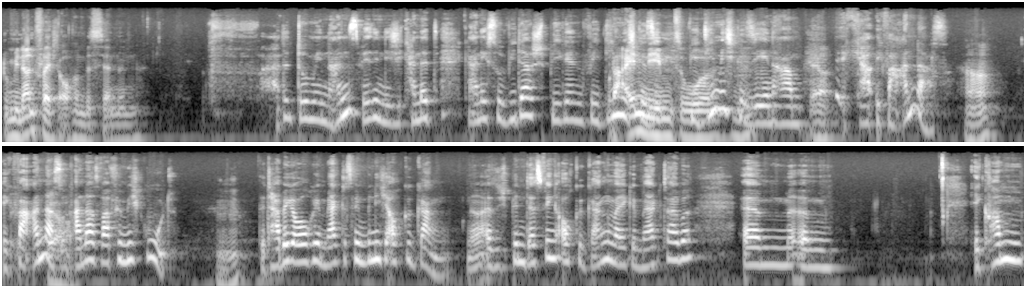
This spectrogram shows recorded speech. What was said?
Dominant vielleicht auch ein bisschen hatte Dominanz, weiß ich nicht, ich kann das gar nicht so widerspiegeln, wie die, mich, gesehen, so. wie die mich mhm. gesehen haben. Ja. Ich, ich, war anders. Ja. Ich war anders ja. und anders war für mich gut. Mhm. Das habe ich aber auch gemerkt, deswegen bin ich auch gegangen. Ne? Also ich bin deswegen auch gegangen, weil ich gemerkt habe, ähm, ähm, ich komme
